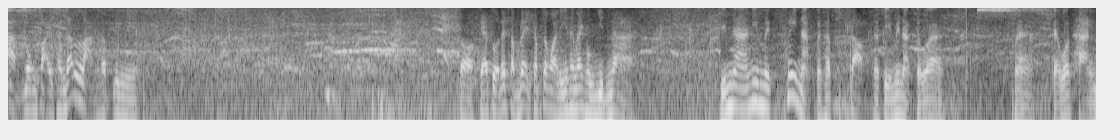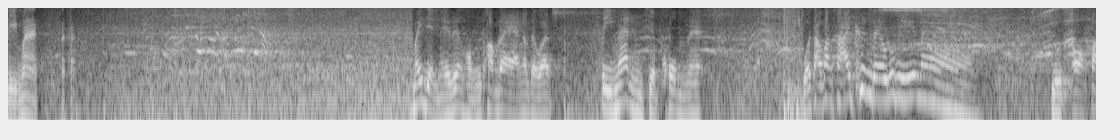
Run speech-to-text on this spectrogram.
อัดลงไปทางด้านหลังครับตรงนี้ ก็แก้ตัวได้สำเร็จครับจังหวะนี้ทางด้านของยินหน้าหยินนานี่ไม่ไม่หนักนะครับครับแต่ตีไม่หนักแต่ว่าแหมแต่ว่าทางดีมากนะครับ ไม่เด่นในเรื่องของความแรงครับ แต่ว่าตีแม่นเฉียบคมนะฮะหัวเสาฝั่งซ้ายขึ้นเร็วลูกนี้แหมหลุดออกไป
